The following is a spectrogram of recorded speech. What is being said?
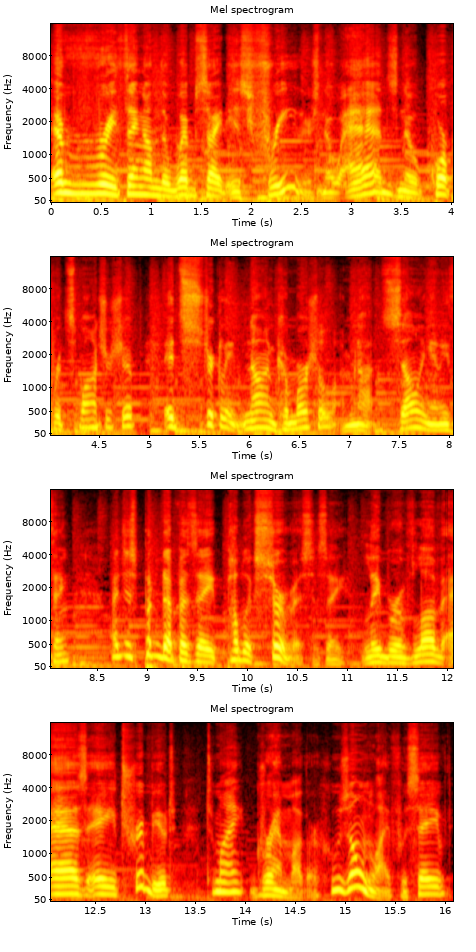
Everything on the website is free. There's no ads, no corporate sponsorship. It's strictly non-commercial. I'm not selling anything. I just put it up as a public service, as a labor of love, as a tribute to my grandmother, whose own life was saved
